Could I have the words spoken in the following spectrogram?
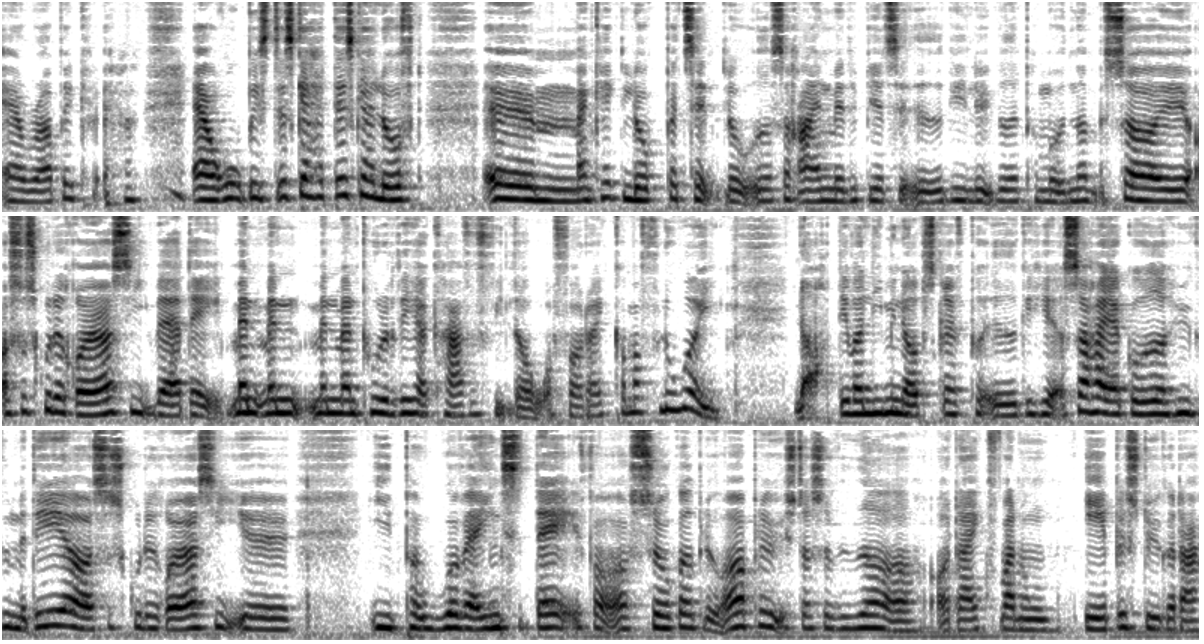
aerobic, aerobisk, det skal have, det skal have luft. Øhm, man kan ikke lukke patentlåget, og så regne med, at det bliver til eddike i løbet af et par måneder. Så, øh, og så skulle det røres i hver dag. Men, men, men man putter det her kaffefilter over, for at der ikke kommer fluer i. Nå, det var lige min opskrift på eddike her. Så har jeg gået og hygget med det, og så skulle det røres i... Øh, i et par uger hver eneste dag, for at sukkeret blev opløst og så videre, og, og der ikke var nogen æblestykker, der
